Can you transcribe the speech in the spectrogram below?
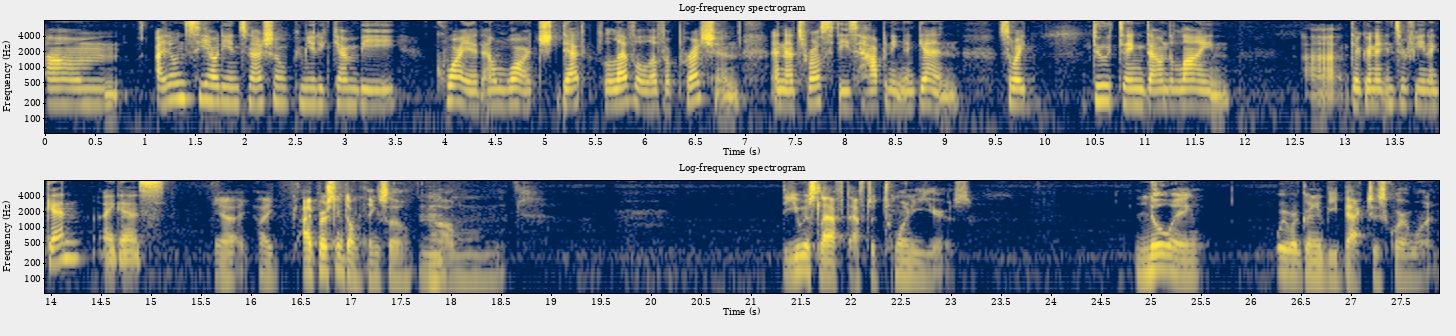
um, I don't see how the international community can be quiet and watch that level of oppression and atrocities happening again. So I do think down the line uh, they're going to intervene again, I guess. Yeah, I, I personally don't think so. Mm-hmm. Um, the US left after 20 years, knowing we were going to be back to square one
